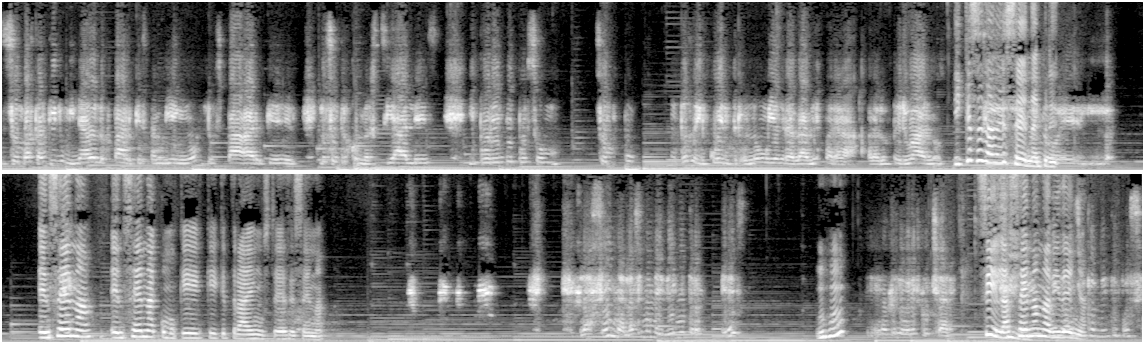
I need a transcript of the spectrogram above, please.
son bastante iluminados los parques también, ¿no? Los parques, los centros comerciales y por ende pues son, son puntos de encuentro, ¿no? Muy agradables para, para los peruanos. ¿Y qué se da de escena? En cena, en cena, como que, que, traen ustedes de cena. La cena, la cena navideña, ¿te refieres? Uh No te logré escuchar. Sí, la cena navideña. Básicamente, pues,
